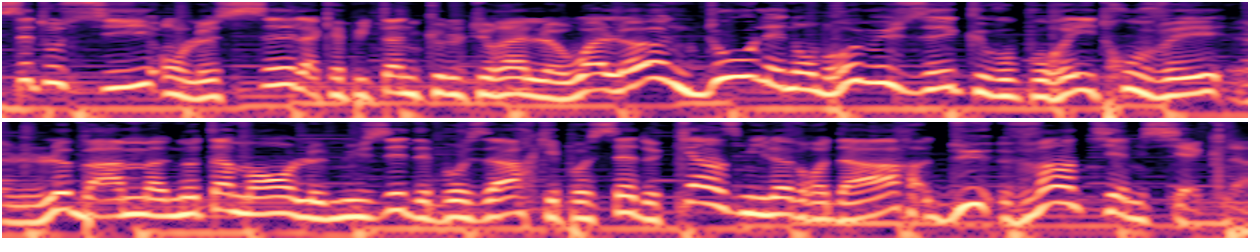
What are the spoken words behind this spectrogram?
C'est aussi, on le sait, la capitale culturelle wallonne, d'où les nombreux musées que vous pourrez y trouver. Le BAM, notamment le musée des beaux-arts qui possède 15 000 œuvres d'art du XXe siècle.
